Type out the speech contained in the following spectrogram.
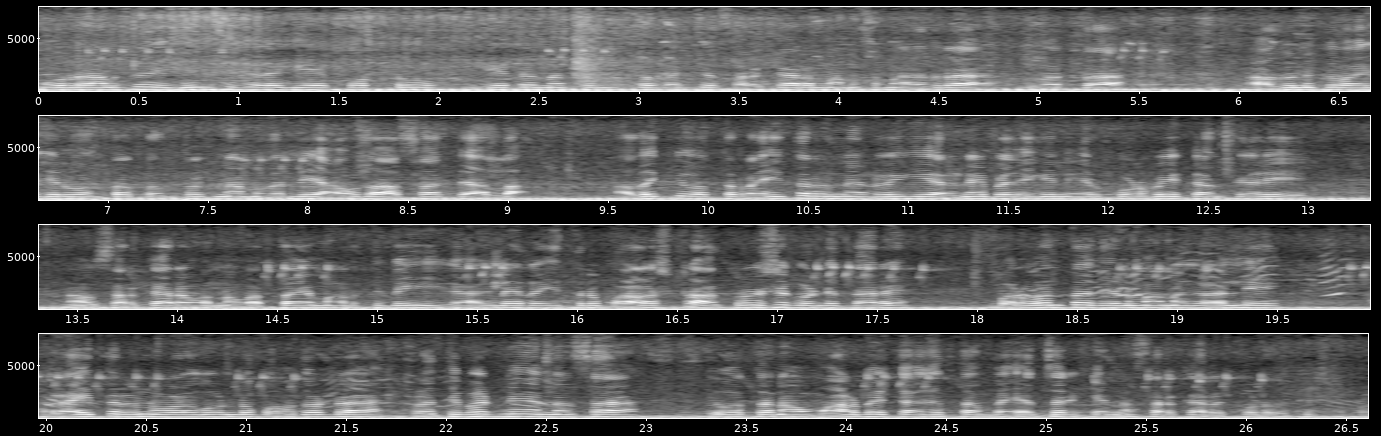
ಮೂರ್ನಾಲ್ಕು ಏಜೆನ್ಸಿಗಳಿಗೆ ಕೊಟ್ಟು ಗೇಟನ್ನು ಕುಲ್ಸೋದಕ್ಕೆ ಸರ್ಕಾರ ಮನಸ್ಸು ಮಾಡಿದ್ರೆ ಇವತ್ತು ಆಧುನಿಕವಾಗಿರುವಂಥ ತಂತ್ರಜ್ಞಾನದಲ್ಲಿ ಯಾವುದೂ ಅಸಾಧ್ಯ ಅಲ್ಲ. ಅದಕ್ಕೆ ಇವತ್ತು ರೈತರ ನೆರವಿಗೆ ಎರಡನೇ ಬೆಳೆಗೆ ನೀರು ಕೊಡಬೇಕಂತೇಳಿ ನಾವು ಸರ್ಕಾರವನ್ನು ಒತ್ತಾಯ ಮಾಡ್ತೀವಿ. ಈಗಾಗಲೇ ರೈತರು ಭಾಳಷ್ಟು ಆಕ್ರೋಶಗೊಂಡಿದ್ದಾರೆ. ಬರುವಂಥ ದಿನಮಾನಗಳಲ್ಲಿ ರೈತರನ್ನು ಒಳಗೊಂಡು ಬಹುದೊಡ್ಡ ಪ್ರತಿಭಟನೆಯನ್ನು ಸಹ ಇವತ್ತು ನಾವು ಮಾಡಬೇಕಾಗುತ್ತೆ ಎಂಬ ಎಚ್ಚರಿಕೆಯನ್ನು ಸರ್ಕಾರಕ್ಕೆ ಕೊಡೋದಕ್ಕೆ ಇಷ್ಟಪಡ್ತೀನಿ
